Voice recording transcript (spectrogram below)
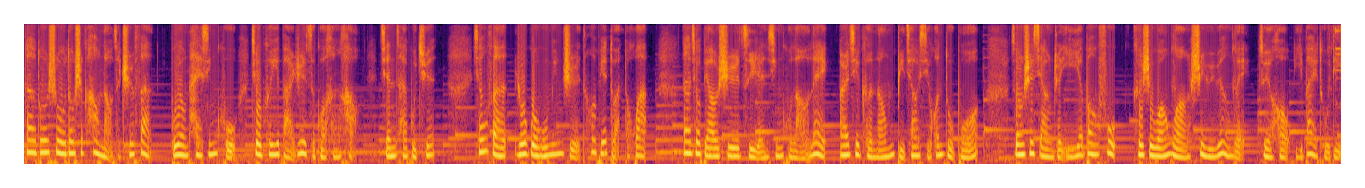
大多数都是靠脑子吃饭，不用太辛苦，就可以把日子过很好，钱财不缺。相反，如果无名指特别短的话，那就表示此人辛苦劳累，而且可能比较喜欢赌博，总是想着一夜暴富。可是往往事与愿违，最后一败涂地。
